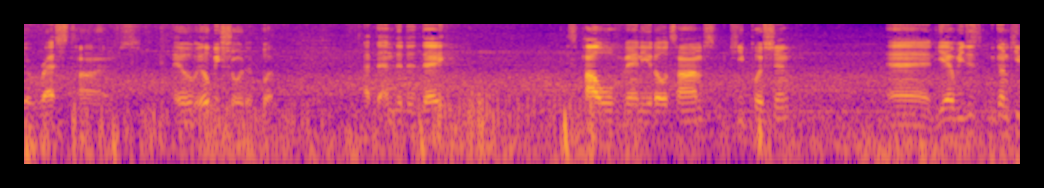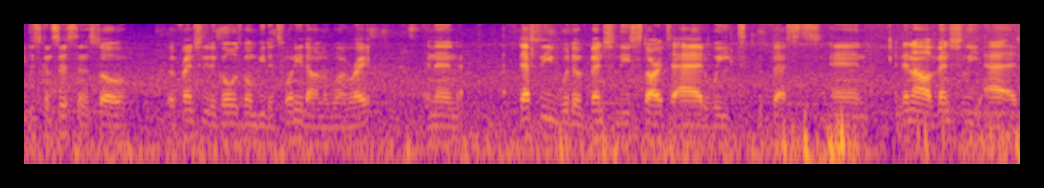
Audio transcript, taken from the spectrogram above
the rest times, it'll, it'll be shorter. But at the end of the day, it's power over vanity at all times. Keep pushing. And yeah, we just we're gonna keep this consistent. So eventually the goal is gonna be the 20 down to one, right? And then definitely would eventually start to add weight to the vests. And, and then I'll eventually add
